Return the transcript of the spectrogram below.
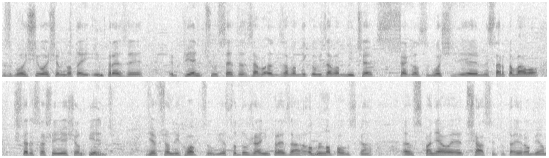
Zgłosiło się do tej imprezy 500 zawo- zawodników i zawodniczek, z czego wystartowało 465 dziewcząt i chłopców. Jest to duża impreza ogólnopolska. E, Wspaniałe czasy tutaj robią.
